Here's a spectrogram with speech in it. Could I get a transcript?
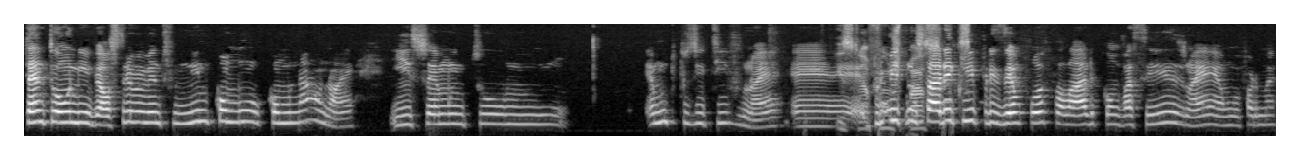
tanto a um nível extremamente feminino como, como não, não é? E isso é muito é muito positivo, não é? é um Permite-nos estar aqui, por exemplo, a falar com vocês, não é? É uma forma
